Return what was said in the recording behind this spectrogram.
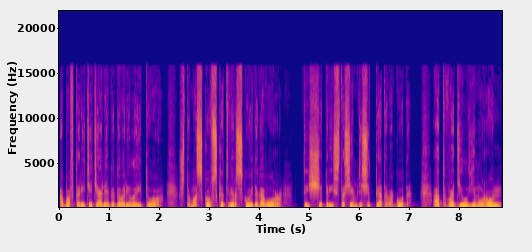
Об авторитете Олега говорило и то, что Московско-Тверской договор 1375 года отводил ему роль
